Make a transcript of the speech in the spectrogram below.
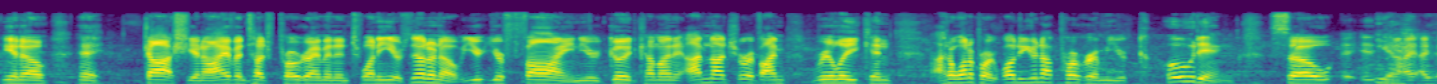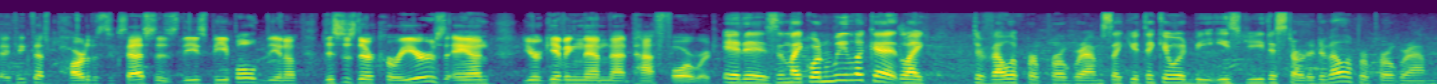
you know, hey, gosh, you know, I haven't touched programming in 20 years. No, no, no, you're, you're fine, you're good, come on in. I'm not sure if I'm really can, I don't want to program. Well, you're not programming, you're coding. So, yeah. you know, I, I, think that's part of the success is these people, you know, this is their careers and you're giving them that path forward. It is, and like when we look at like developer programs, like you think it would be easy to start a developer program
